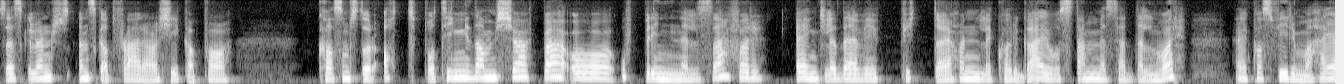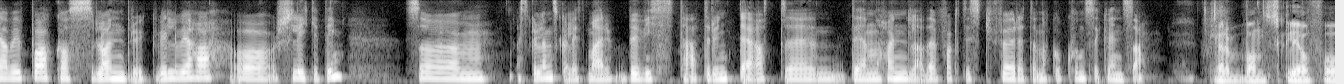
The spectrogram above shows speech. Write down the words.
Så jeg skulle ønske at flere har kikka på hva som står attpå ting de kjøper, og opprinnelse. For egentlig det vi putter i handlekorga, er jo stemmeseddelen vår. Eh, hvilket firma heier vi på, hvilket landbruk vil vi ha, og slike ting. Så mm, jeg skulle ønska litt mer bevissthet rundt det, at det den handla det faktisk fører til noen konsekvenser. Er det vanskelig å få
